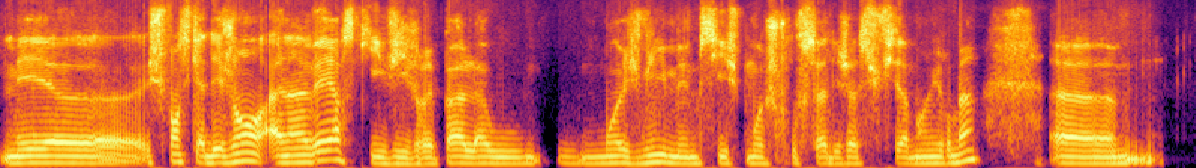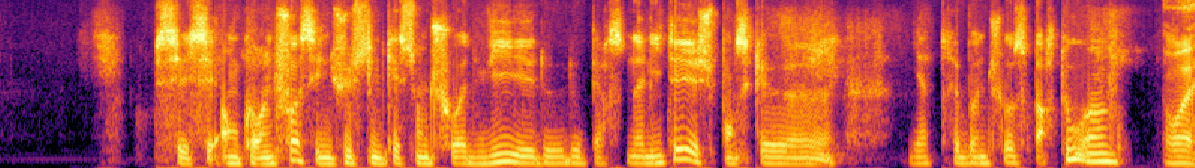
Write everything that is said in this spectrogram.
Mais je pense qu'il y a des gens, à l'inverse, qui vivraient pas là où, où moi je vis, même si moi je trouve ça déjà suffisamment urbain. Euh, c'est encore une fois, c'est juste une question de choix de vie et de, de personnalité. Et je pense que euh, il y a de très bonnes choses partout. Hein. Ouais.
